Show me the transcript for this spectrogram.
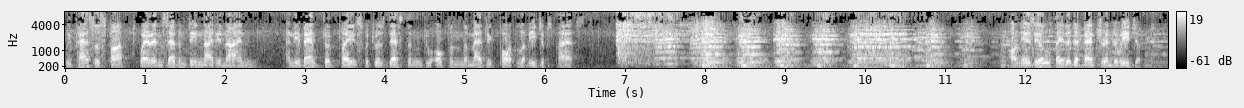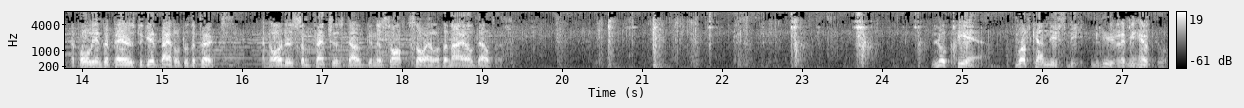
we pass a spot where in 1799 an event took place which was destined to open the magic portal of Egypt's past. On his ill-fated adventure into Egypt, Napoleon prepares to give battle to the Turks and orders some trenches dug in the soft soil of the Nile Delta. Look here. What can this be? Here, let me help you.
